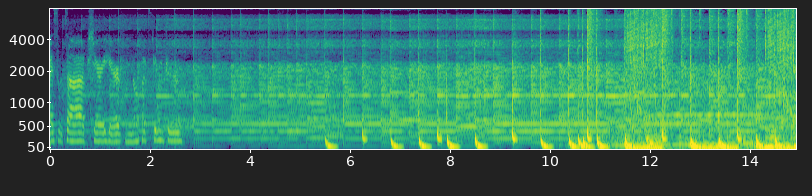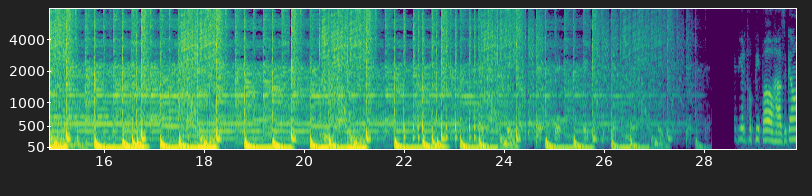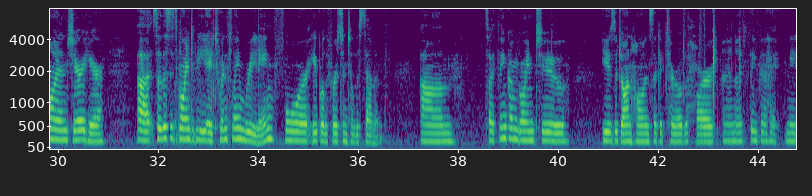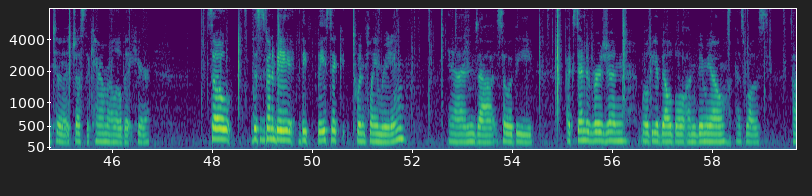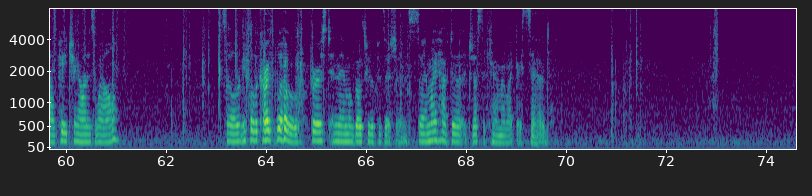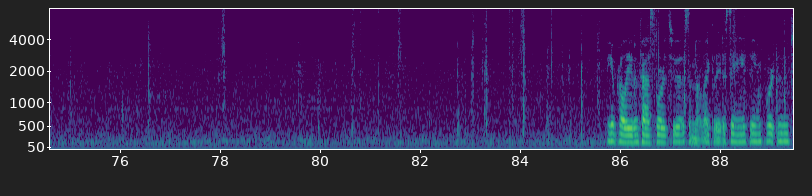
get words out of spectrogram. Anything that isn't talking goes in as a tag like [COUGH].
guys, what's up? Sherry here from No Fucks Given Crew. People, how's it going? Sherry here. Uh, so this is going to be a twin flame reading for April the 1st until the 7th. Um, so I think I'm going to use the John Holland Psychic Tarot of the Heart, and I think I need to adjust the camera a little bit here. So this is going to be the basic twin flame reading, and uh, so the extended version will be available on Vimeo as well as uh, Patreon as well. So let me pull the cards [LAUGHS] whoa, first and then we'll go through the positions. So I might have to adjust the camera like I said. You can probably even fast forward through this. I'm not likely to say anything important.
